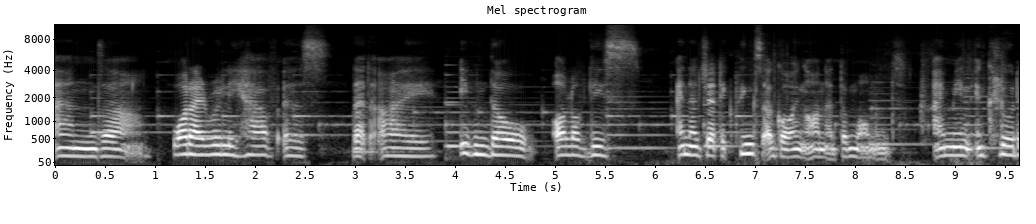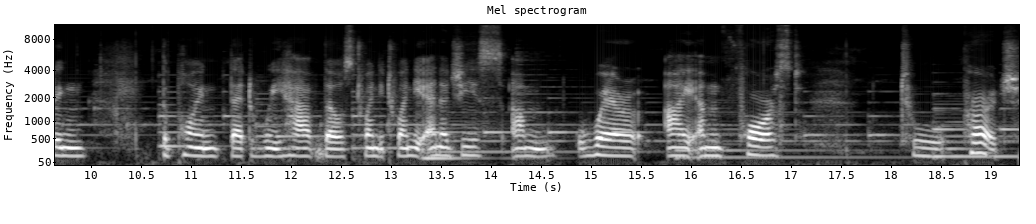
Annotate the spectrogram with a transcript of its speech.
and uh, what I really have is that I even though all of these energetic things are going on at the moment. I mean, including the point that we have those 2020 energies um, where I am forced to purge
